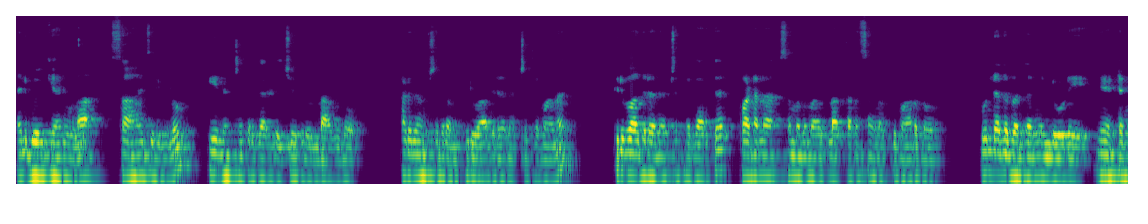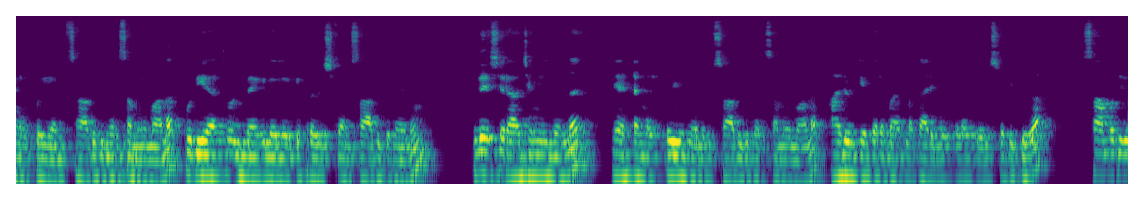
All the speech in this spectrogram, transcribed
അനുഭവിക്കാനുള്ള സാഹചര്യങ്ങളും ഈ നക്ഷത്രക്കാരുടെ ജീവിതത്തിൽ ഉണ്ടാകുന്നു. അടുത്ത നക്ഷത്രം തിരുവാതിര നക്ഷത്രമാണ്. തിരുവാതിര നക്ഷത്രക്കാർക്ക് പഠന സംബന്ധമായിട്ടുള്ള തടസ്സങ്ങൾക്ക് മാറുന്നു. ഉന്നത ബന്ധങ്ങളിലൂടെ നേട്ടങ്ങൾ കൊയ്യാൻ സാധിക്കുന്ന ഒരു സമയമാണ്. പുതിയ തൊഴിൽ മേഖലയിലേക്ക് പ്രവേശിക്കാൻ സാധിക്കുന്നതിനും വിദേശ രാജ്യങ്ങളിൽ നിന്ന് നേട്ടങ്ങൾ കൊയ്യുന്നതിനും സാധിക്കുന്ന ഒരു സമയമാണ്. ആരോഗ്യകരമായിട്ടുള്ള കാര്യങ്ങൾ വളരെ ശ്രദ്ധിക്കുക. സാമ്പത്തിക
